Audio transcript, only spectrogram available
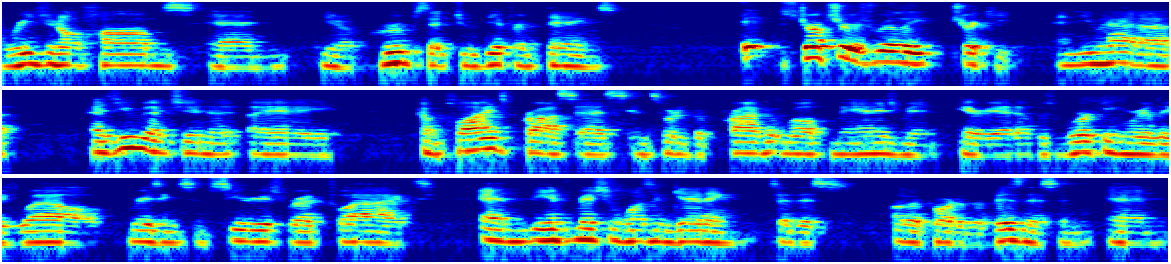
regional hubs and you know groups that do different things. It, structure is really tricky, and you had a, as you mentioned, a, a compliance process in sort of the private wealth management area that was working really well, raising some serious red flags, and the information wasn't getting to this other part of the business, and and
